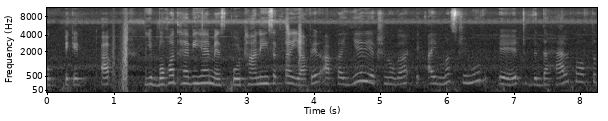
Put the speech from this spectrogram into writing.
pick it आप, ये बहुत हैवी है। मैं इसको उठा नहीं सकता। या फिर आपका ये रिएक्शन होगा I must remove it with the help of the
